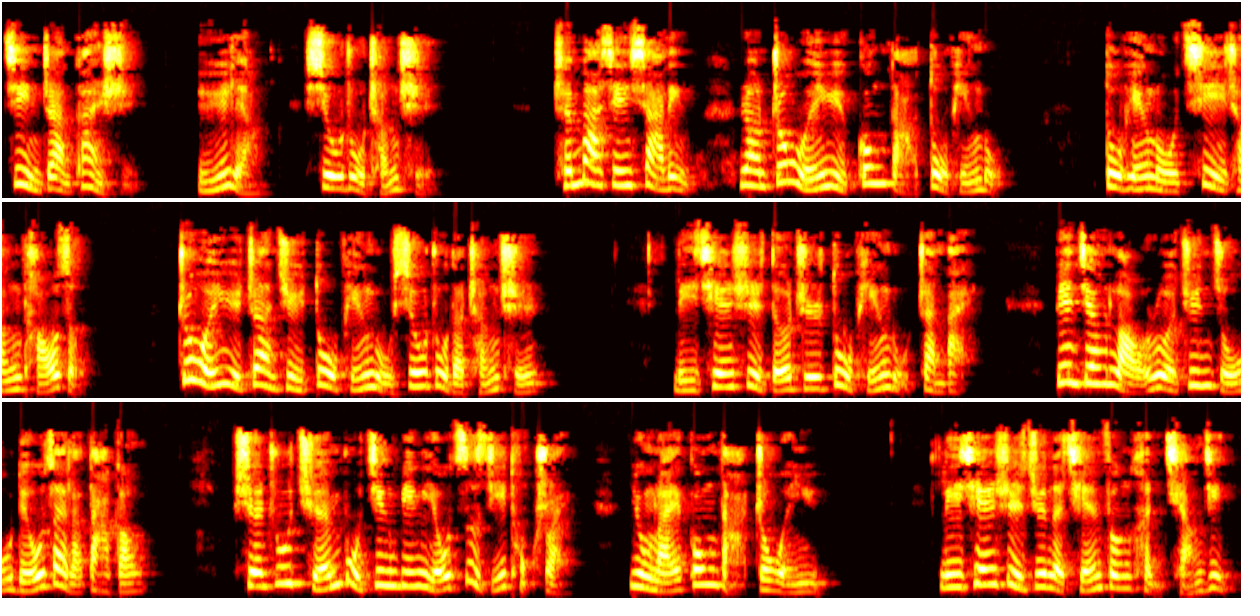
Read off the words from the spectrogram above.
进占干使余良，修筑城池。陈霸先下令让周文玉攻打杜平鲁，杜平鲁弃城逃走。周文玉占据杜平鲁修筑的城池。李千世得知杜平鲁战败，便将老弱军卒留在了大高。选出全部精兵由自己统帅，用来攻打周文玉。李谦世军的前锋很强劲，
